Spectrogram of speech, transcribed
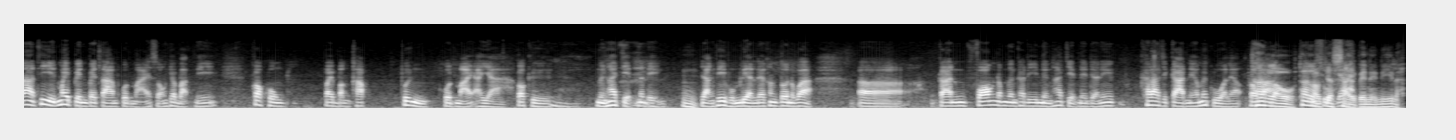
หน้าที่ไม่เป็นไปตามกฎหมายสองฉบับนี้ ก็คงไปบังคับพึ่งกฎหมายอาญาก็คืออ157 นั่นเองอืมอย่างที่ผมเรียนแล้วข้างต้นว่าเอ่อการฟ้องดำเนินคดี 157 ในยเดี๋ยวนี้ข้าราชการเนี่ยไม่กลัวแล้ว เพราะถ้าว่าเราถ้าเราพิจะสูจน์ยใส่กไปในนี้ล่ะ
